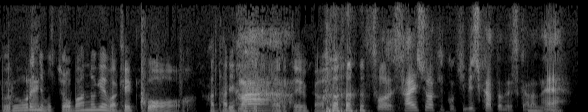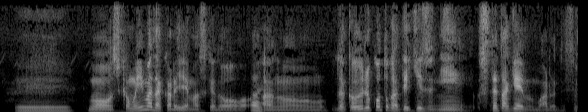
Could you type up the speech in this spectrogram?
ブルーオレンジも序盤のゲームは結構当たり外れがあるというか。そうです。最初は結構厳しかったですからね。ょ。へえ。もう、しかも今だから言えますけど、はいあの、なんか売ることができずに捨てたゲームもあるんですよ。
